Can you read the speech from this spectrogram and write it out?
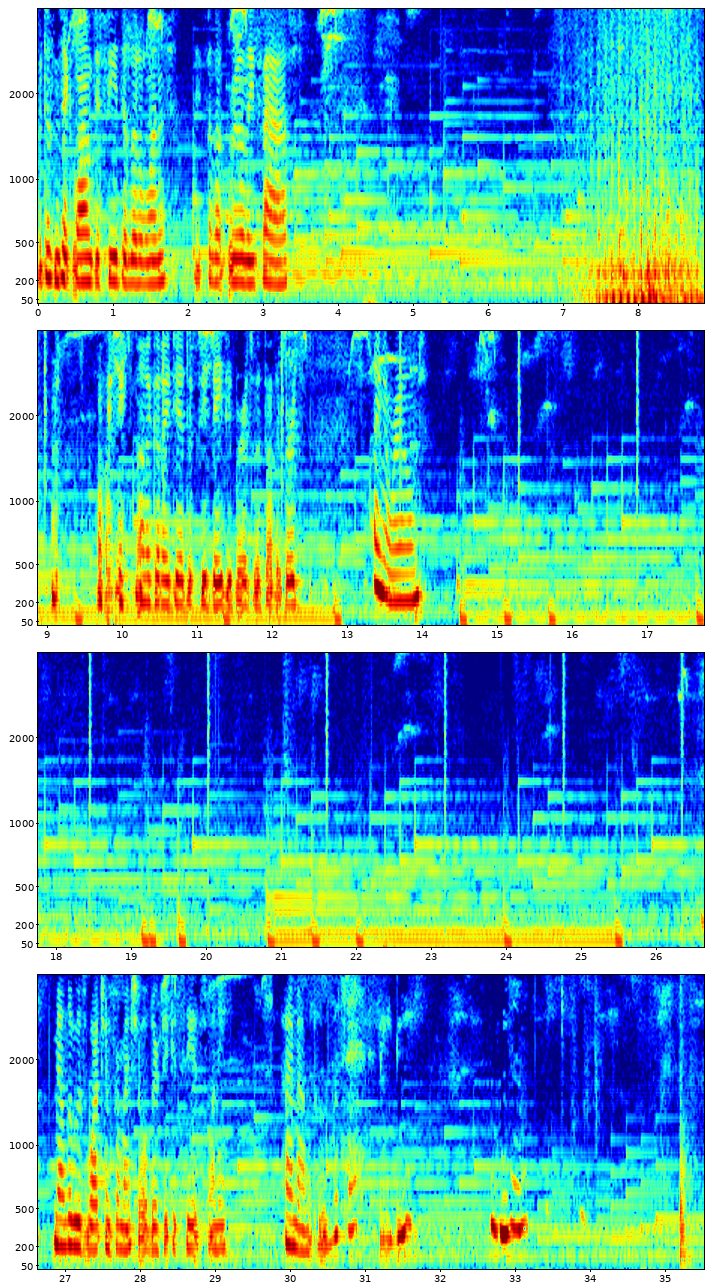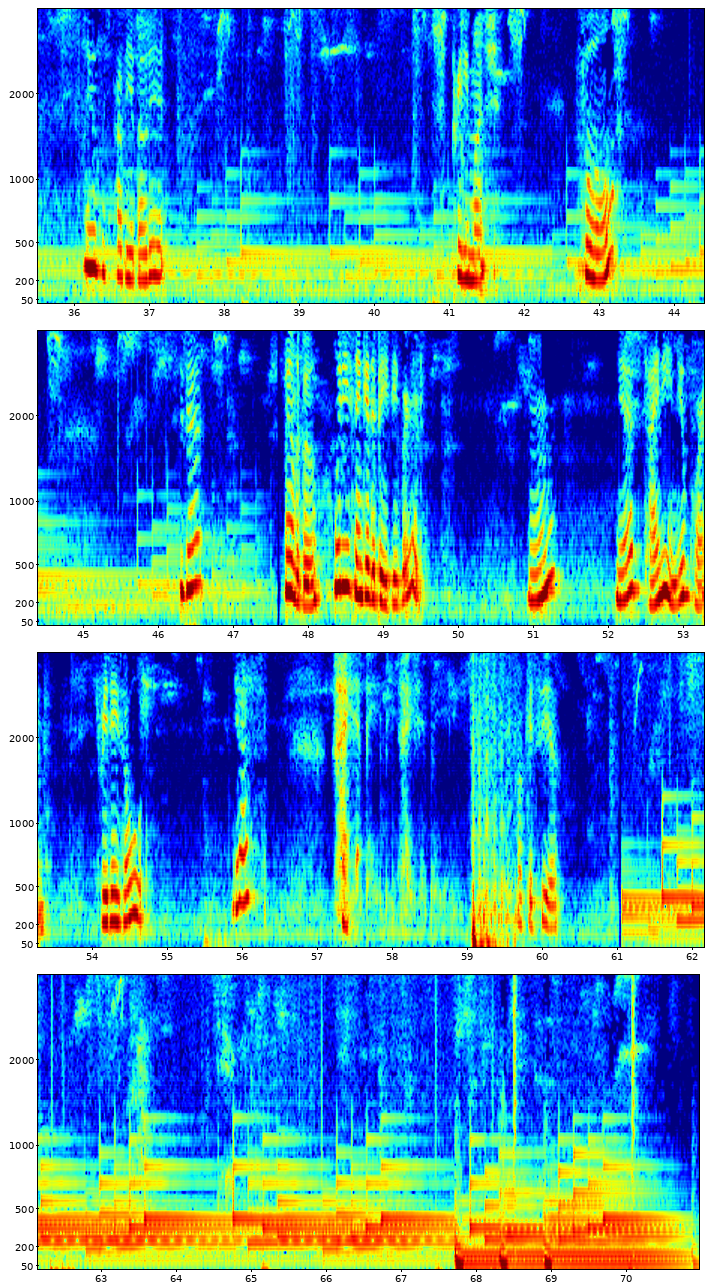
It doesn't take long to feed the little ones. They fill up really fast. Okay, it's not a good idea to feed baby birds with other birds flying around. Malibu's watching from my shoulder. If you could see, it's funny. Hi, Malibu. What's that, baby? Yeah. Yeah, that's probably about it. It's pretty much full. See that? Malibu, what do you think of the baby bird? Hmm? Yeah, it's tiny, newborn. Three days old. Yes? Hi, baby. Hi, baby. Okay, see ya.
